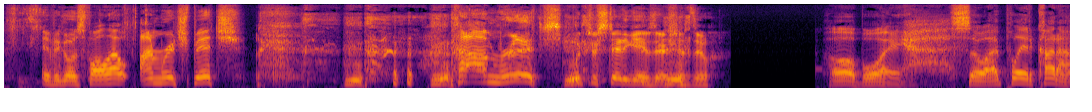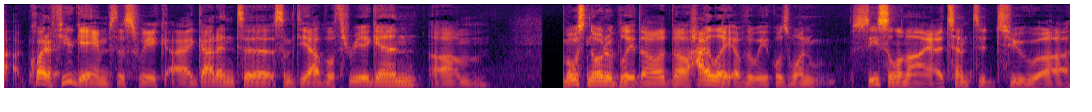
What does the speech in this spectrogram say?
If it goes Fallout, I'm rich, bitch. I'm rich. What's your state of games there, Shinzu? Oh boy. So I played quite a, quite a few games this week. I got into some Diablo 3 again. Um, most notably, though, the highlight of the week was when Cecil and I attempted to uh,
